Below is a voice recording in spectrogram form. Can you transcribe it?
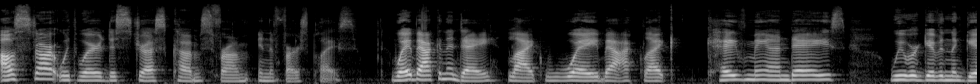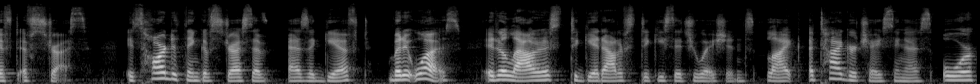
I'll start with where the stress comes from in the first place. Way back in the day, like way back, like caveman days, we were given the gift of stress. It's hard to think of stress as a gift, but it was. It allowed us to get out of sticky situations like a tiger chasing us or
